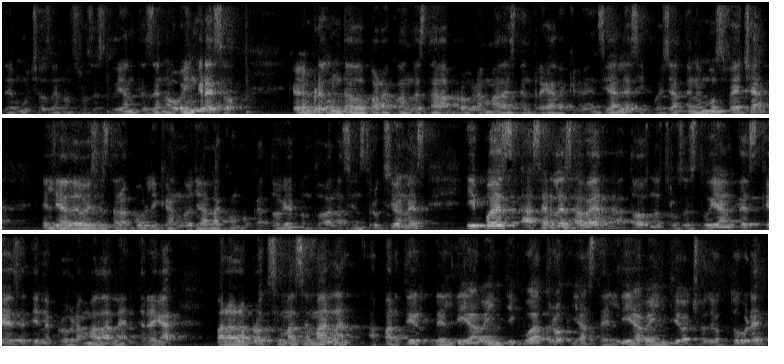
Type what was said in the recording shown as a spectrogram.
de muchos de nuestros estudiantes de nuevo ingreso que habían preguntado para cuándo estaba programada esta entrega de credenciales y pues ya tenemos fecha. El día de hoy se estará publicando ya la convocatoria con todas las instrucciones y pues hacerles saber a todos nuestros estudiantes que se tiene programada la entrega para la próxima semana a partir del día 24 y hasta el día 28 de octubre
